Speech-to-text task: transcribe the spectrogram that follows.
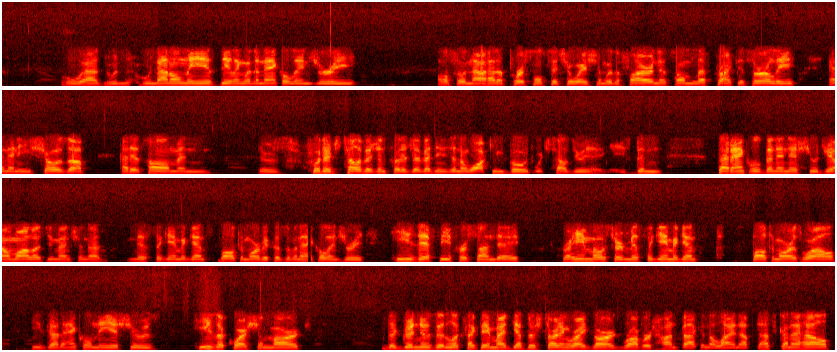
who had who not only is dealing with an ankle injury, also now had a personal situation with a fire in his home, left practice early, and then he shows up at his home and there's footage, television footage of it, and he's in a walking boot, which tells you he's been that ankle's been an issue. Jalen Wallace, you mentioned that missed the game against Baltimore because of an ankle injury. He's iffy for Sunday. Raheem Mostert missed the game against Baltimore as well. He's got ankle knee issues. He's a question mark. The good news, it looks like they might get their starting right guard, Robert Hunt, back in the lineup. That's going to help.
